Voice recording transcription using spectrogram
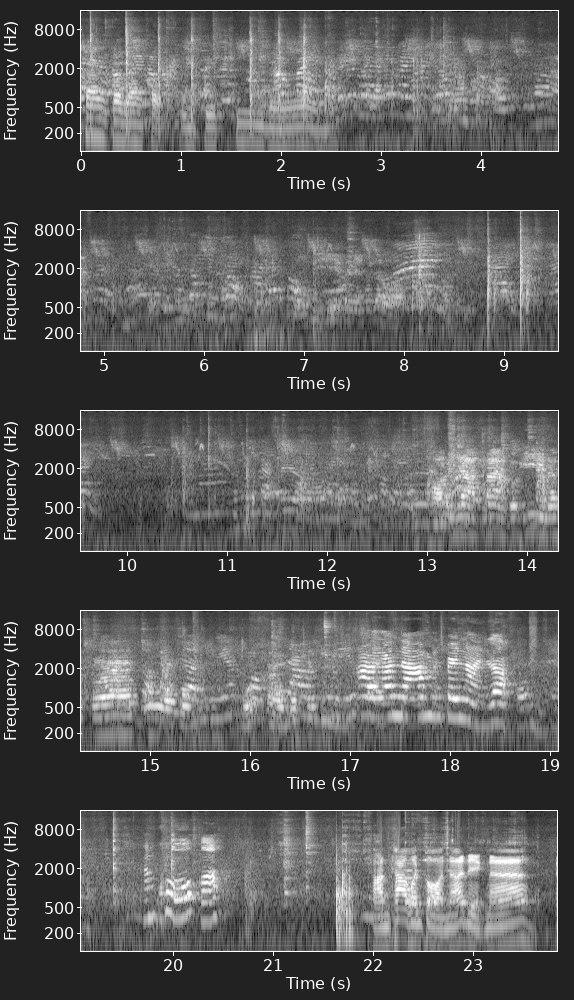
ช่างกำลังปรับปรุงพื้นที่เลยขออนุญาตนั่งเก้าอี้นะครับเพราะว่าผมหัวเข่าไม่ค่อยดี แล้วน้ำมันไปไหนล่ะ น้ำโค้กเหรอ ทานข้าวกันก่อนนะเด็กนะ ไป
